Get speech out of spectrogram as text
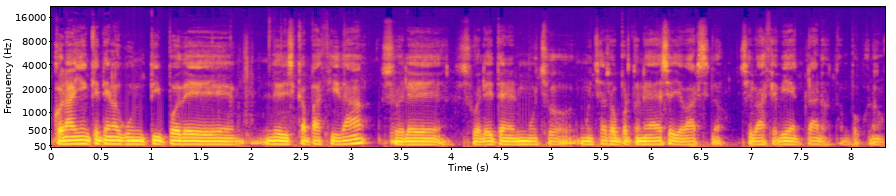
con alguien que tiene algún tipo de, de discapacidad suele, suele tener mucho, muchas oportunidades de llevárselo. Si lo hace bien, claro, tampoco no.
